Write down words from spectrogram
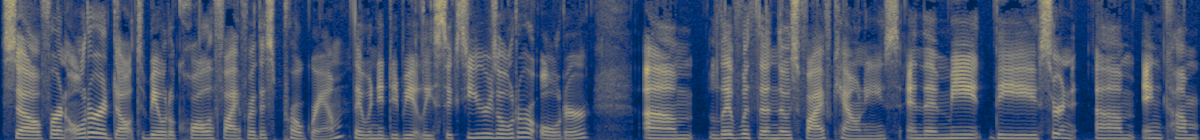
So, for an older adult to be able to qualify for this program, they would need to be at least 60 years old or older um, live within those five counties, and then meet the certain um, income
